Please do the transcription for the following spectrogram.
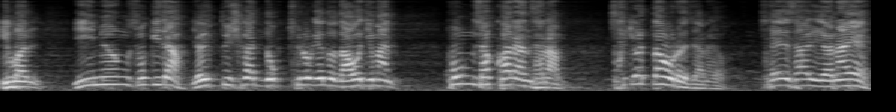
이번 이명수 기자 12시간 녹취록에도 나오지만 홍석화란 사람 사귀었다고 그러잖아요. 세살 연하에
